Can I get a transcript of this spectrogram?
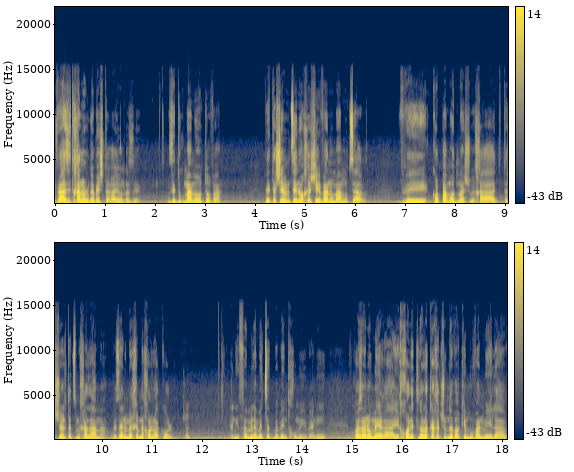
ואז התחלנו לגבש את הרעיון הזה. זו דוגמה מאוד טובה. ואת השם המצאנו אחרי שהבנו מה המוצר. וכל פעם עוד משהו. אחד, אתה שואל את עצמך למה, וזה אני אומר לכם נכון להכל. כן. אני לפעמים מלמד קצת בבין-תחומי, ואני כל הזמן אומר, היכולת לא לקחת שום דבר כמובן מאליו,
